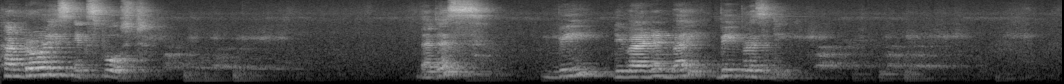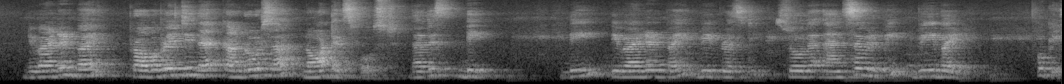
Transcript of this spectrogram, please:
control is exposed. That is B divided by B plus D divided by probability that controls are not exposed. That is D. D divided by B plus D. So the answer will be b by D. Okay.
